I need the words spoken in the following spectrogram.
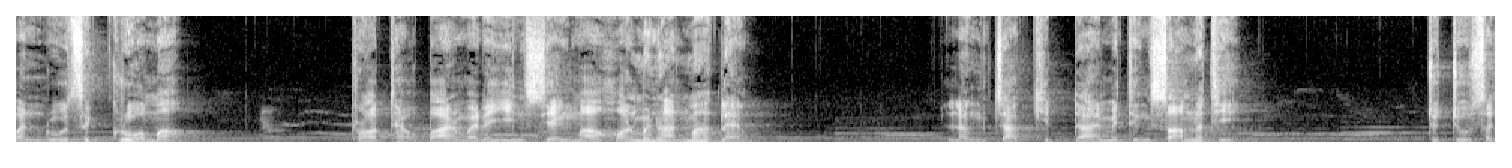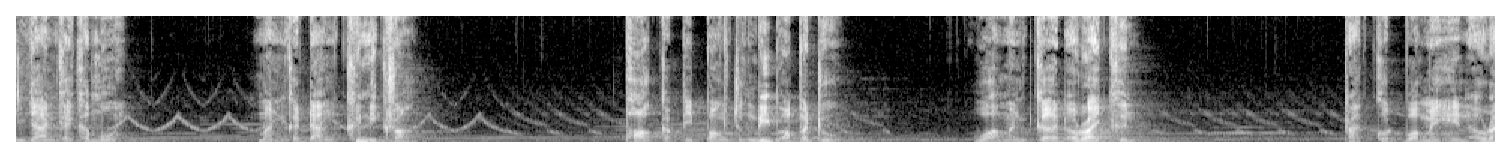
มันรู้สึกกลัวมาก เพราะแถวบ้านไม่ได้ยินเสียงหมาหอนมานานมากแล้ว หลังจากคิดได้ไม่ถึงสามนาทีจู่ๆสัญญาณการขโมย มันก็ดังขึ้นอีกครั้งพ่อกับพี่ปองจึงรีบออกมาดู ว่ามันเกิดอะไรขึ้น ปรากฏว่าไม่เห็นอะไร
